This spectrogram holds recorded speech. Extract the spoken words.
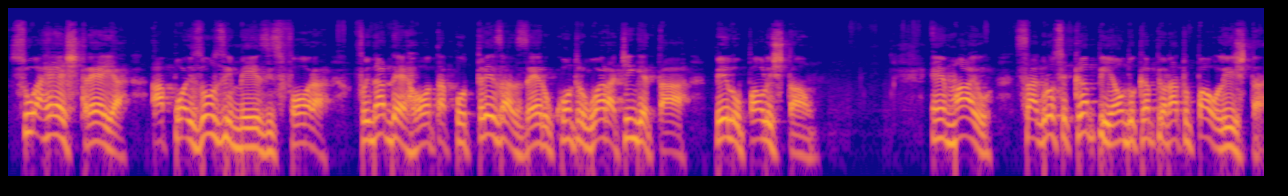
Sua reestreia, após 11 meses fora, foi na derrota por 3 a 0 contra o Guaratinguetá, pelo Paulistão. Em maio, sagrou-se campeão do Campeonato Paulista.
